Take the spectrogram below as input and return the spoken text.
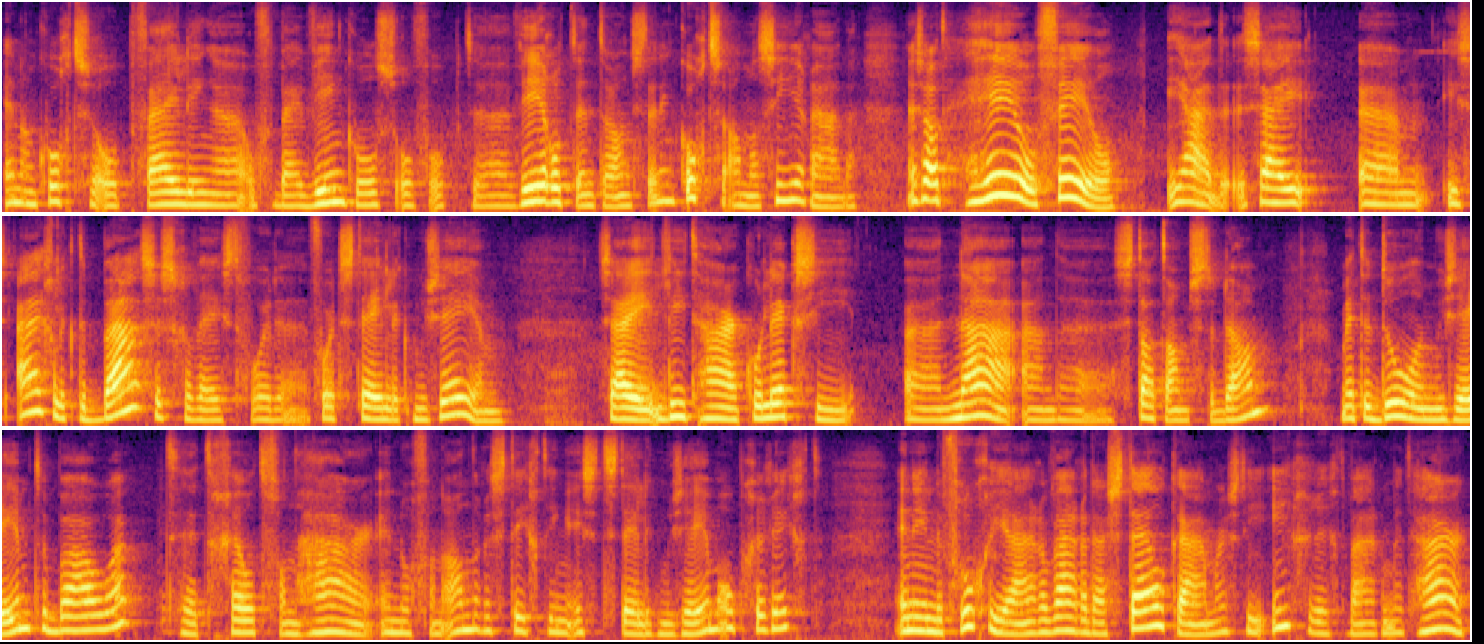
En dan kocht ze op veilingen of bij winkels of op de wereldtentoonstelling, kocht ze allemaal sieraden. En ze had heel veel. Ja, zij um, is eigenlijk de basis geweest voor, de, voor het Stedelijk Museum. Zij liet haar collectie uh, na aan de stad Amsterdam met het doel een museum te bouwen. Het geld van haar en nog van andere stichtingen is het Stedelijk Museum opgericht. En in de vroege jaren waren daar stijlkamers die ingericht waren met haar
